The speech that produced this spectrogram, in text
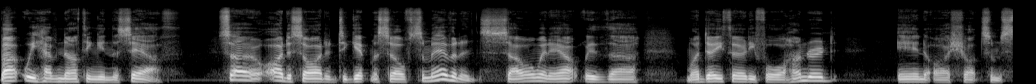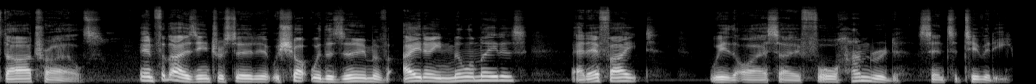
but we have nothing in the south. So I decided to get myself some evidence. So I went out with uh, my D3400 and I shot some star trails. And for those interested, it was shot with a zoom of 18 millimeters at f8 with ISO 400 sensitivity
